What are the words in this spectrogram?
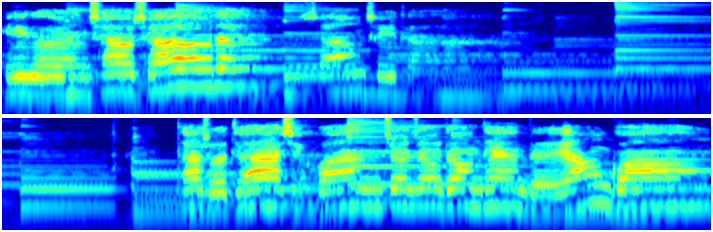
一个人悄悄地想起他。他说他喜欢郑州冬天的阳光，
